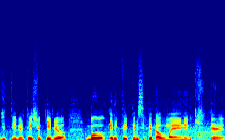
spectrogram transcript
ciddi bir teşvik geliyor. Bu elektrikli bisiklet almaya yönelik e, e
